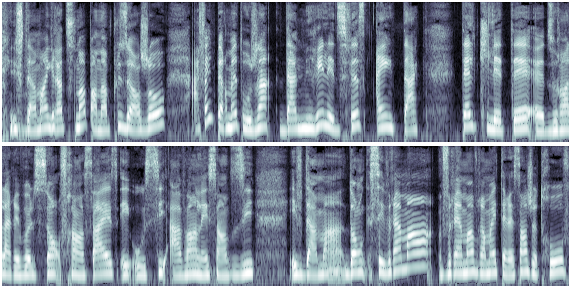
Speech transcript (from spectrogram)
évidemment, gratuitement pendant plusieurs jours, afin de permettre aux gens d'admirer l'édifice intact tel qu'il était euh, durant la Révolution française et aussi avant l'incendie, évidemment. Donc, c'est vraiment, vraiment, vraiment intéressant. Je trouve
